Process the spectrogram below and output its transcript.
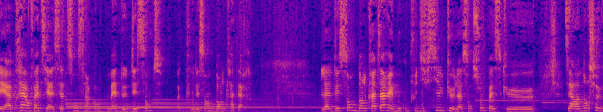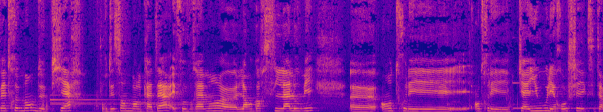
Et après, en fait, il y a 750 mètres de descente pour descendre dans le cratère. La descente dans le cratère est beaucoup plus difficile que l'ascension parce que c'est un enchevêtrement de pierres pour descendre dans le cratère. Il faut vraiment, là encore, slalomer entre, les, entre les cailloux, les rochers, etc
